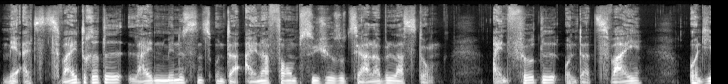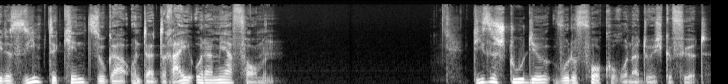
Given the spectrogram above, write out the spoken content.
Mehr als zwei Drittel leiden mindestens unter einer Form psychosozialer Belastung, ein Viertel unter zwei und jedes siebte Kind sogar unter drei oder mehr Formen. Diese Studie wurde vor Corona durchgeführt.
